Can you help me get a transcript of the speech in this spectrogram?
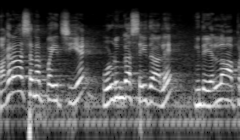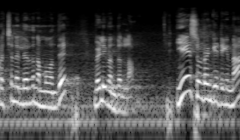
மகராசன பயிற்சியை ஒழுங்காக செய்தாலே இந்த எல்லா பிரச்சனையிலேருந்து நம்ம வந்து வெளிவந்துடலாம். ஏன் சொல்கிறேன்னு கேட்டிங்கன்னா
